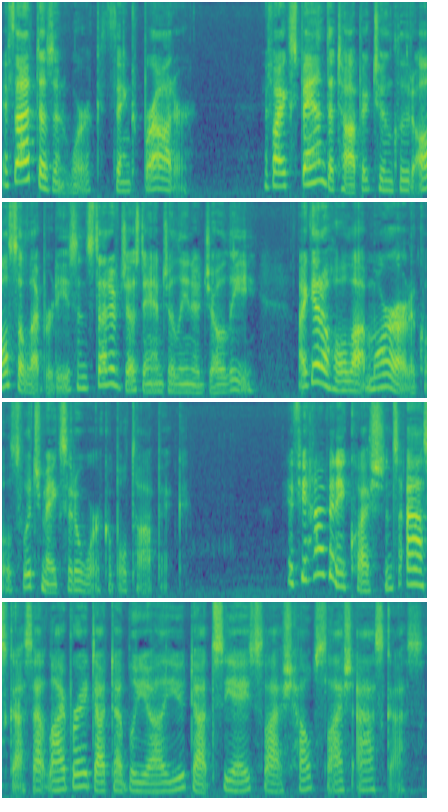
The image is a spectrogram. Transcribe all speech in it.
If that doesn't work, think broader. If I expand the topic to include all celebrities instead of just Angelina Jolie, I get a whole lot more articles, which makes it a workable topic. If you have any questions, ask us at library.wlu.ca help ask us.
